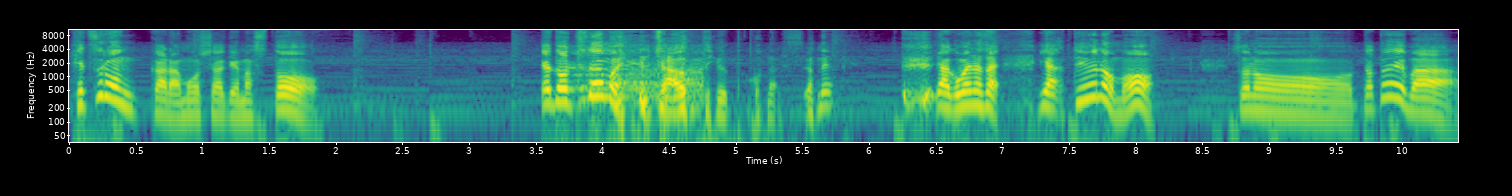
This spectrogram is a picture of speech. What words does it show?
結論から申し上げますといやどっちでもええんちゃうっていうとこなんですよね。いやごめんなさい。いやっていうのもその例えば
